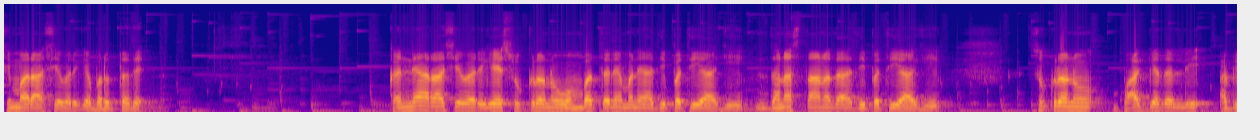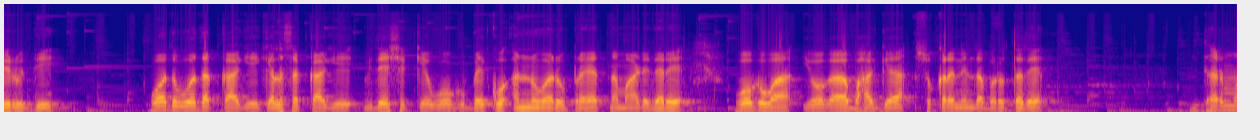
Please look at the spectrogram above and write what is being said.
ಸಿಂಹರಾಶಿಯವರಿಗೆ ಬರುತ್ತದೆ. ಕನ್ಯಾ ರಾಶಿಯವರಿಗೆ ಶುಕ್ರನು ಒಂಬತ್ತನೇ ಮನೆ ಅಧಿಪತಿಯಾಗಿ, ಧನಸ್ಥಾನದ ಅಧಿಪತಿಯಾಗಿ. ಶುಕ್ರನು ಭಾಗ್ಯದಲ್ಲಿ ಅಭಿವೃದ್ಧಿ, ಓದುವುದಕ್ಕಾಗಿ, ಕೆಲಸಕ್ಕಾಗಿ ವಿದೇಶಕ್ಕೆ ಹೋಗಬೇಕು ಅನ್ನುವರು ಪ್ರಯತ್ನ ಮಾಡಿದರೆ ಹೋಗುವ ಯೋಗ ಭಾಗ್ಯ ಶುಕ್ರನಿಂದ ಬರುತ್ತದೆ. ಧರ್ಮ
